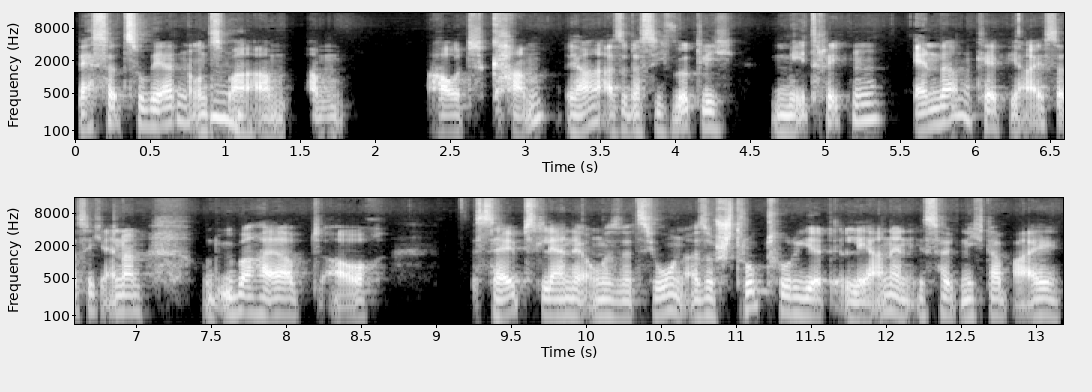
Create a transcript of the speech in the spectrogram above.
besser zu werden, und zwar mhm. am, am Outcome, ja, also dass sich wirklich Metriken ändern, KPIs, dass sich ändern und überhaupt auch selbstlernende Organisation, also strukturiert lernen ist halt nicht dabei.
